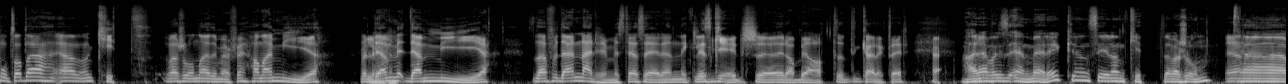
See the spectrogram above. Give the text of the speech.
motsatte. jeg. Jeg- Kit-versjonen av Eddie Murphy. Han er mye. Det er, det er mye. Så derfor, det er nærmeste jeg ser en Nicholas Gage-rabiat karakter. Her er jeg faktisk enig med Erik. Hun sier den Kit-versjonen eh,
